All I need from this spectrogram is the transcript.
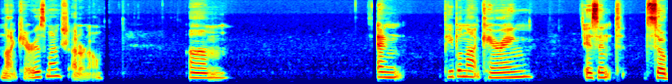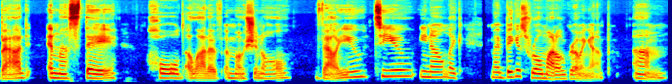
not care as much? I don't know. Um and people not caring isn't so bad unless they hold a lot of emotional value to you, you know? Like, my biggest role model growing up, um,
